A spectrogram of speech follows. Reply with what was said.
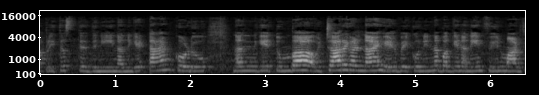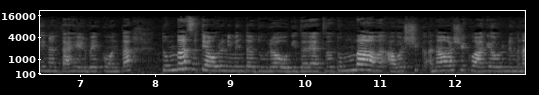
ಪ್ರೀತಿಸ್ತಿದ್ದೀನಿ. ನನಗೆ ಟೈಮ್ ಕೊಡು. ನನಗೆ ತುಂಬಾ ವಿಚಾರಗಳನ್ನ ಹೇಳಬೇಕು. ನಿನ್ನ ಬಗ್ಗೆ ನಾನು ಏನ್ ಫೀಲ್ ಮಾಡ್ತೀನಿ ಅಂತ ಹೇಳಬೇಕು ಅಂತ ತುಂಬಾ ಸತಿ ಅವರು ನಿಮ್ಮಿಂದ ದೂರ ಹೋಗಿದ್ದಾರೆ. ಅಥವಾ ತುಂಬಾ ಅವ- ಅವಶ್ಯಕ, ಅನಾವಶ್ಯಕವಾಗಿ ಅವರು ನಿಮ್ಮನ್ನ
